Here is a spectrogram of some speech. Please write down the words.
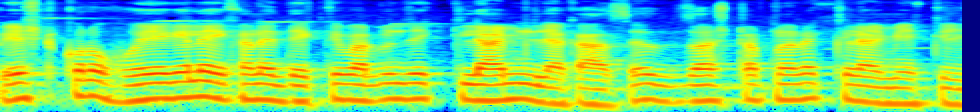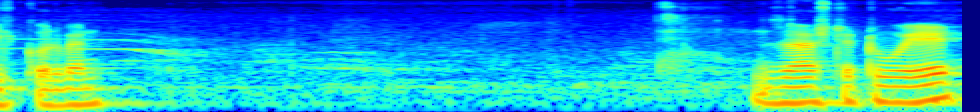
পেস্ট করে হয়ে গেলে এখানে দেখতে পারবেন যে ক্লাইম লেখা আছে। জাস্ট আপনারা ক্লাইমে ক্লিক করবেন। জাস্ট একটু ওয়েট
